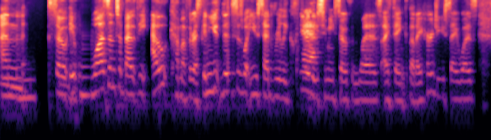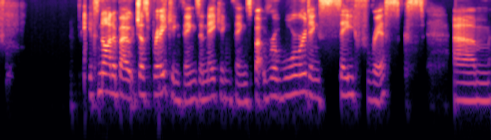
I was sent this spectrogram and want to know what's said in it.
And mm. so it wasn't about the outcome of the risk. And you this is what you said really clearly yeah. to me, Sophie, was I think that I heard you say was it's not about just breaking things and making things, but rewarding safe risks. Um,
